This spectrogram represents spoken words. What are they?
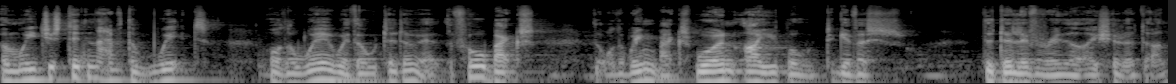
And we just didn't have the wit or the wherewithal to do it. The fullbacks or the wingbacks weren't able to give us the delivery that they should have done.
